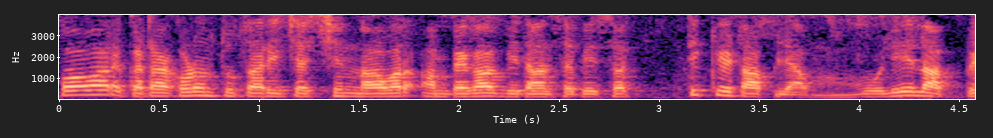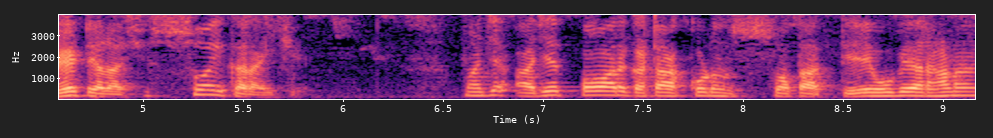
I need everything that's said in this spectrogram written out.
पवार गटाकडून तुतारीच्या चिन्हावर आंबेगाव विधानसभेचं तिकीट आपल्या मुलीला भेटेल अशी सोय करायची. म्हणजे अजित पवार गटाकडून स्वतः ते उभे राहणार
